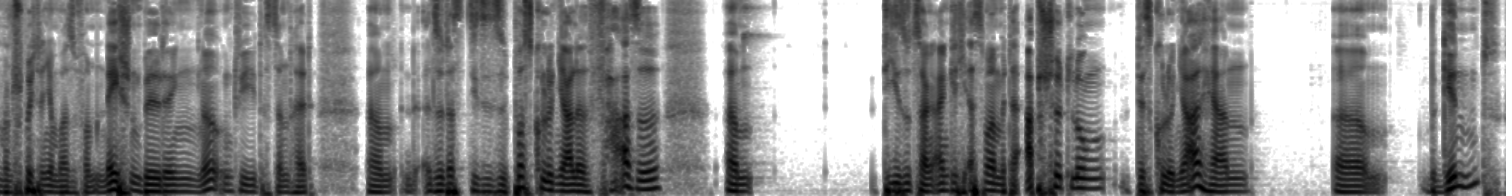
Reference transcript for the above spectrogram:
man spricht dann ja mal so vom Nation Building, ne, irgendwie, das dann halt, ähm, also dass diese, diese postkoloniale Phase, ähm, die sozusagen eigentlich erstmal mit der Abschüttelung des Kolonialherrn ähm, beginnt,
